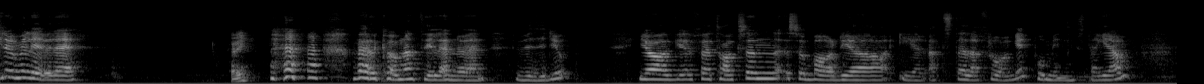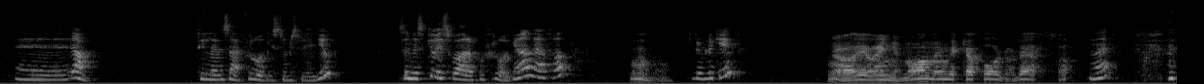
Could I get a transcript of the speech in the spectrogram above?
krumelurer! Hej. Välkomna till ännu en video. Jag, för ett tag sedan så bad jag er att ställa frågor på min Instagram. Eh, ja, till en sån här frågestundsvideo. Så nu ska vi svara på frågorna vi har fått. Mm. Kan det bli kul? Ja, jag har ingen aning vilka frågor det är. Så. Nej.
